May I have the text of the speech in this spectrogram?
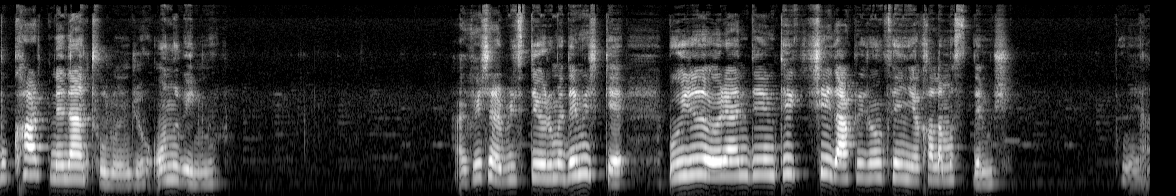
bu kart neden turuncu onu bilmiyorum. Arkadaşlar birisi de yoruma demiş ki bu videoda öğrendiğim tek şey Dark Riddle'ın seni yakalaması demiş. Bu ne ya?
